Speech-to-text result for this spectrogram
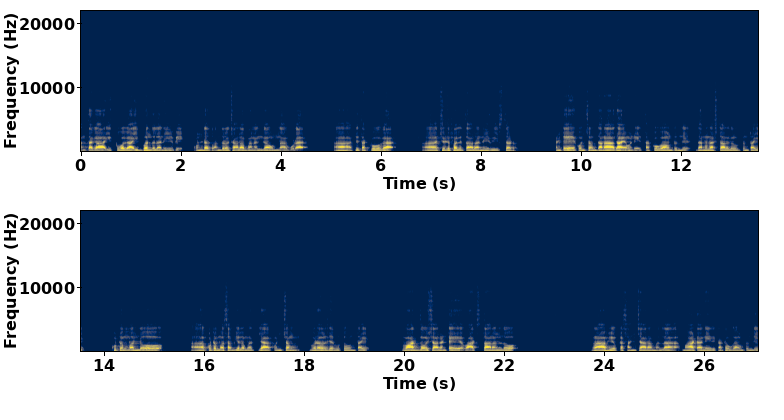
అంతగా ఎక్కువగా ఇబ్బందులు అనేవి ఉండదు. అందులో చాలా బలంగా ఉన్నా కూడా అతి తక్కువగా చెడు ఫలితాలు అనేవి ఇస్తాడు. అంటే కొంచెం ధనాదాయం అనేది తక్కువగా ఉంటుంది ధన నష్టాలు కలుగుతుంటాయి. కుటుంబంలో కుటుంబ సభ్యుల మధ్య కొంచెం గొడవలు జరుగుతూ ఉంటాయి. వాగ్దోషాలంటే వాక్స్థానంలో రాహు యొక్క సంచారం వల్ల మాట అనేది కటువుగా ఉంటుంది.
